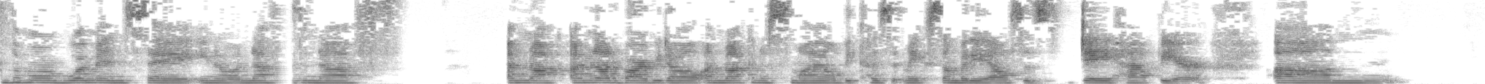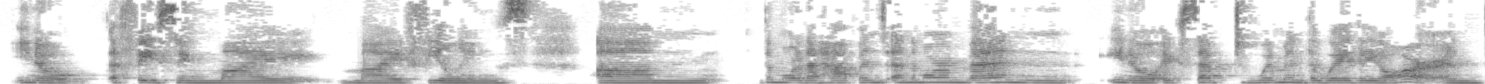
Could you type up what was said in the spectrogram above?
the more women say, you know, enough is enough. I'm not, I'm not a Barbie doll. I'm not going to smile because it makes somebody else's day happier. Um, you know, effacing my, my feelings, um, the more that happens and the more men, you know, accept women the way they are and,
